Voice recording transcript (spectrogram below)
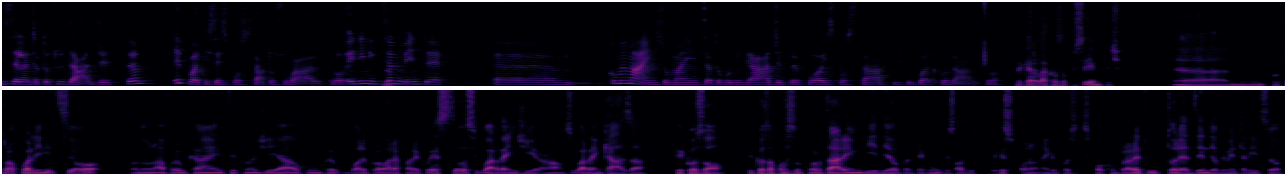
ti sei lanciato sui gadget e poi ti sei spostato su altro. Ed inizialmente, sì. eh, come mai, insomma, hai iniziato con i gadget per poi spostarti su qualcos'altro? Perché era la cosa più semplice. Eh, purtroppo all'inizio quando uno apre un canale di tecnologia o comunque vuole provare a fare questo, si guarda in giro, no? Si guarda in casa. Che cos'ho? Che cosa posso portare in video, perché comunque i soldi sono quelli che sono, non è che poi si può comprare tutto, le aziende ovviamente all'inizio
